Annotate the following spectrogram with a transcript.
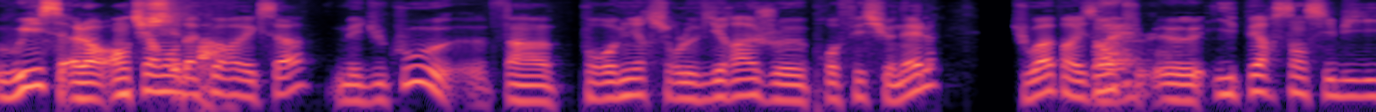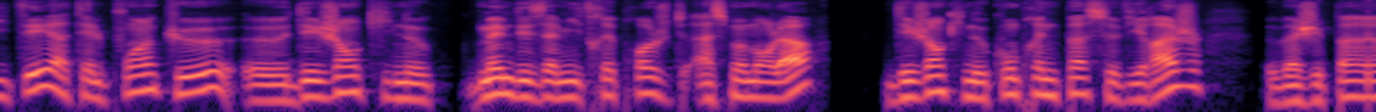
oui, alors entièrement d'accord avec ça, mais du coup, enfin pour revenir sur le virage euh, professionnel, tu vois par exemple euh, hypersensibilité à tel point que euh, des gens qui ne, même des amis très proches à ce moment-là, des gens qui ne comprennent pas ce virage, euh, bah, j'ai pas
